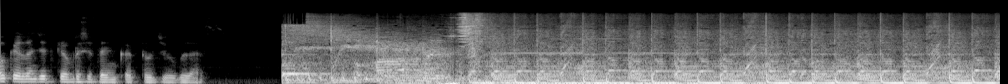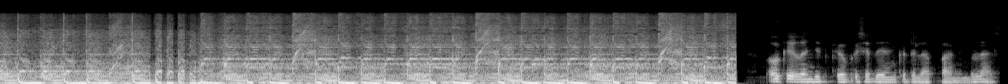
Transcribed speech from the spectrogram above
Oke lanjut ke presiden yang ke-17 Oke lanjut ke presiden yang ke-18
